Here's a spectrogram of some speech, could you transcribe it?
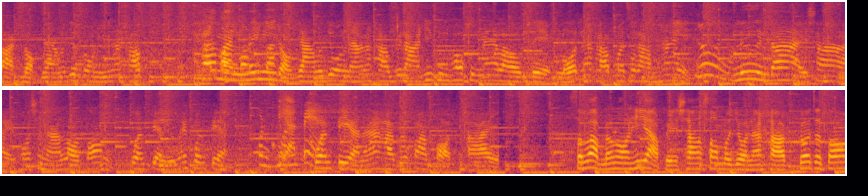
จากดอกยางรถยนต์ตรงนี้นะครับ ถ้ามันไม่มีดอกยางรถยนต์แล้วนะครับ เวลาที่คุณพ่อคุณแม่เราเบรกรถนะครับ มันจะทำให้ลื่นลื่นได้ใช่ เพราะฉะนั้นเราต้องควรเปลี่ยนหรือไม่ควรเปลี่ยน คนเปลี่ยนควรเปลี่ยนนะครับเพื่อความปลอดภัยสำหรับน้องๆที่อยากเป็นช่างซ่อมรถยนต์นะครับ ก็จะต้อง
